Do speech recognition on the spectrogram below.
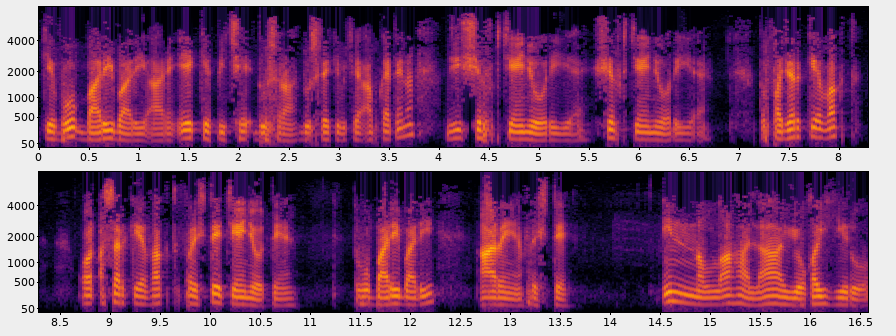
کہ وہ باری باری آ رہے ہیں، ایک کے پیچھے دوسرا، دوسرے کے پیچھے۔ آپ کہتے ہیں نا جی شفٹ چینج ہو رہی ہے شفٹ چینج ہو رہی ہے۔ تو فجر کے وقت اور اثر کے وقت فرشتے چینج ہوتے ہیں تو وہ باری باری آ رہے ہیں فرشتے۔ ان اللہ لا یغیرو۔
